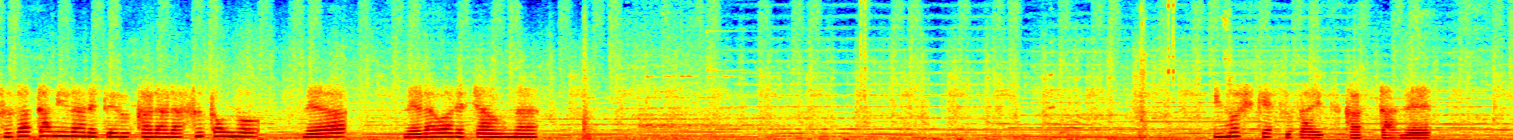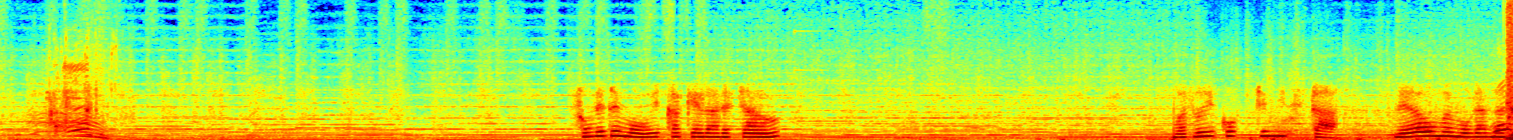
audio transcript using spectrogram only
姿見られてるからラストの、ねあ、狙われちゃうな。今止血剤使ったね。それでも追いかけられちゃう？まずいこっちに来た。ネアを守らなきゃ。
